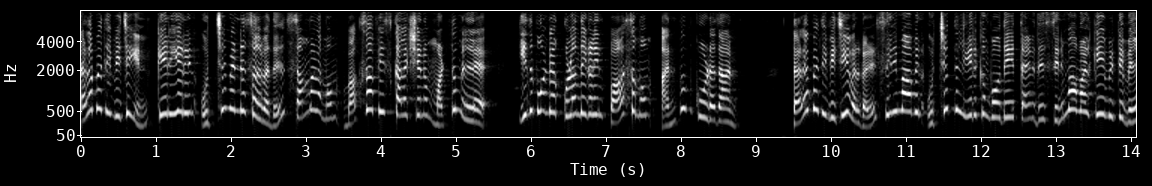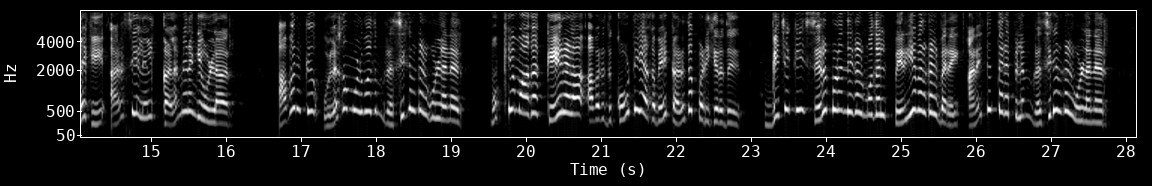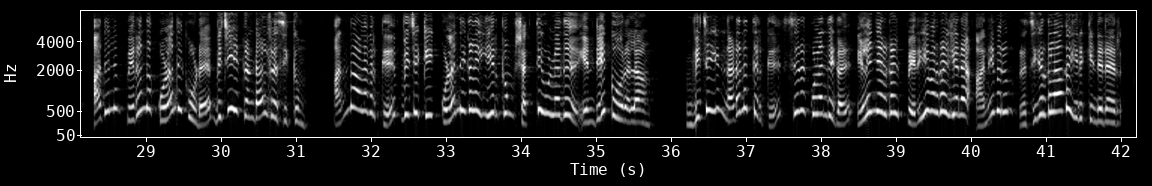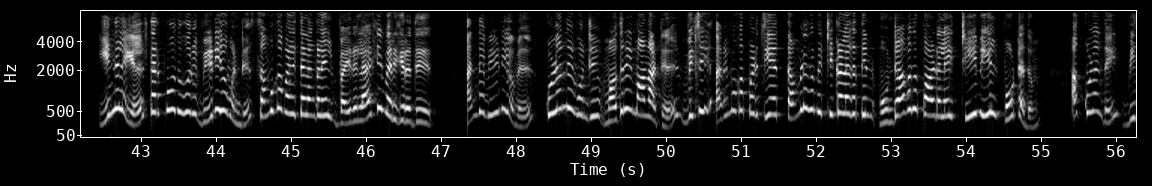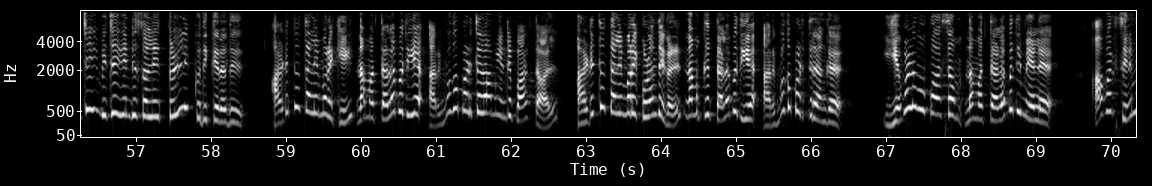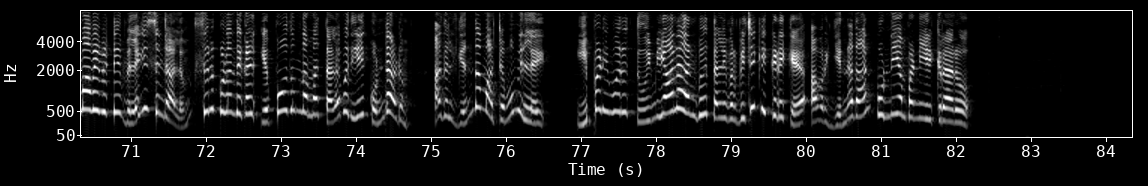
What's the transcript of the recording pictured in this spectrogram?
தளபதி விஜயின் கெரியரின் உச்சம் என்று சொல்வது சம்பளமும் பாக்ஸ் ஆபீஸ் கலெக்ஷனும் மட்டுமில்ல. இது போன்ற குழந்தைகளின் பாசமும் அன்பும் கூடதான். தளபதி விஜய் அவர்கள் சினிமாவின் உச்சத்தில் இருக்கும்போதே தனது சினிமா வாழ்க்கையை விட்டு விலகி அரசியலில் களமிறங்கியுள்ளார். அவருக்கு உலகம் முழுவதும் ரசிகர்கள் உள்ளனர். முக்கியமாக கேரளா அவரது கோட்டையாகவே கருதப்படுகிறது. விஜய்க்கு சிறு குழந்தைகள் முதல் பெரியவர்கள் வரை அனைத்து தரப்பிலும் ரசிகர்கள் உள்ளனர். அதிலும் பிறந்த குழந்தை கூட விஜயை கண்டால் ரசிக்கும். அந்த அளவிற்கு விஜய்க்கு குழந்தைகளை ஈர்க்கும் சக்தி உள்ளது என்றே கூறலாம். விஜயின் நடனத்திற்கு சிறு குழந்தைகள் இளைஞர்கள் பெரியவர்கள் என அனைவரும் ரசிகர்களாக இருக்கின்றனர். இந்நிலையில் தற்போது ஒரு வீடியோ ஒன்று சமூக வலைதளங்களில் வைரலாகி வருகிறது. அந்த வீடியோவில் குழந்தை ஒன்று மதுரை மாநாட்டில் விஜய் அறிமுகப்படுத்திய தமிழக வெற்றி கழகத்தின் மூன்றாவது பாடலை டிவியில் போட்டதும் அக்குழந்தை விஜய் விஜய் என்று சொல்லி துள்ளி குதிக்கிறது. அடுத்த தலைமுறைக்கு நம்ம தளபதியை அறிமுகப்படுத்தலாம் என்று பார்த்தால் அடுத்த தலைமுறை குழந்தைகள் நமக்கு தளபதியை அறிமுகப்படுத்துறாங்க. எவ்வளவு பாசம் நம்ம தளபதி மேல. அவர் சினிமாவை விட்டு விலகி சென்றாலும் சிறு குழந்தைகள் எப்போதும் நம்ம தளபதியை கொண்டாடும். அதில் எந்த மாற்றமும் இல்லை. இப்படி ஒரு தூய்மையான அன்பு தலைவர் விஜய்க்கு கிடைக்க அவர் என்னதான் புண்ணியம் பண்ணியிருக்கிறாரோ.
